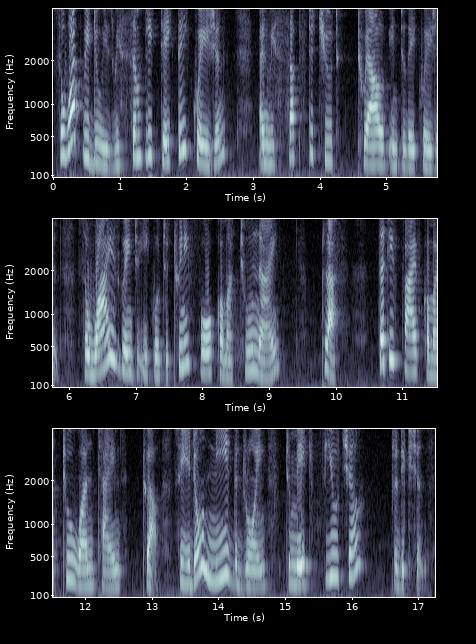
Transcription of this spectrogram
So what we do is we simply take the equation and we substitute 12 into the equation. So y is going to equal to 24,29 plus 35,21 times 12. So you don't need the drawing to make future predictions.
